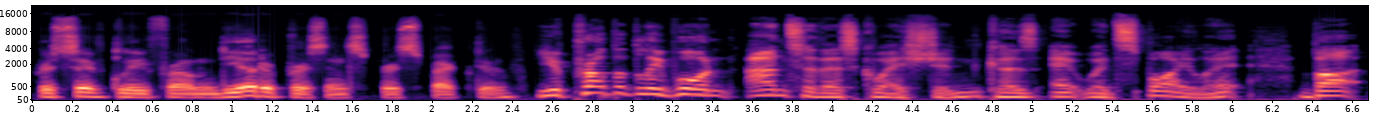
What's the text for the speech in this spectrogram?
specifically from the other person's perspective. You probably won't answer this question because it would spoil it, but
